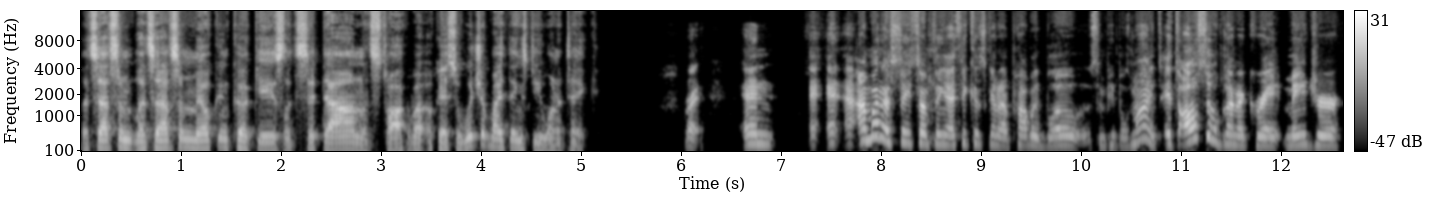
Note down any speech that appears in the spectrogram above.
Let's have some let's have some milk and cookies. Let's sit down. Let's talk about okay. So which of my things do you want to take? Right, and, and I'm going to say something I think is going to probably blow some people's minds. It's also going to create major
